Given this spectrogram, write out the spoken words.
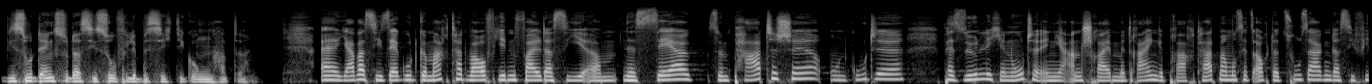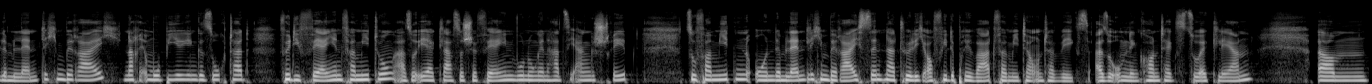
wieso denkst du, dass sie so viele Besichtigungen hatte? Äh, ja, was sie sehr gut gemacht hat, war auf jeden Fall, dass sie ähm, eine sehr sympathische und gute persönliche Note in ihr Anschreiben mit reingebracht hat. Man muss jetzt auch dazu sagen, dass sie viel im ländlichen Bereich nach Immobilien gesucht hat für die Ferienvermietung, also eher klassische Ferienwohnungen hat sie angestrebt zu vermieten. Und im ländlichen Bereich sind natürlich auch viele Privatvermieter unterwegs, also um den Kontext zu erklären. Ähm,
